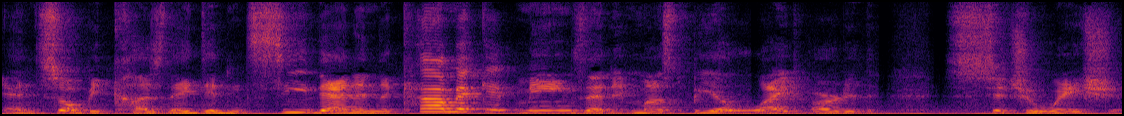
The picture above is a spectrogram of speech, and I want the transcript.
and so because they didn't see that in the comic, it means that it must be a lighthearted situation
